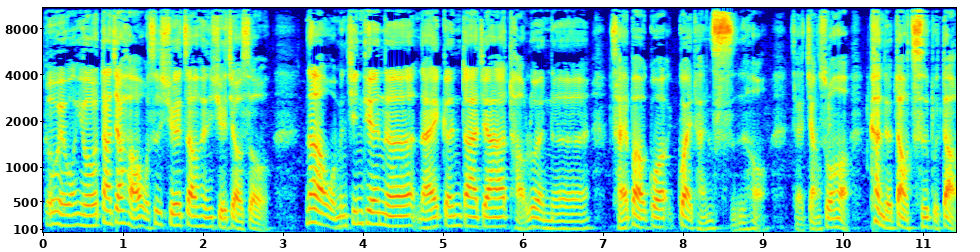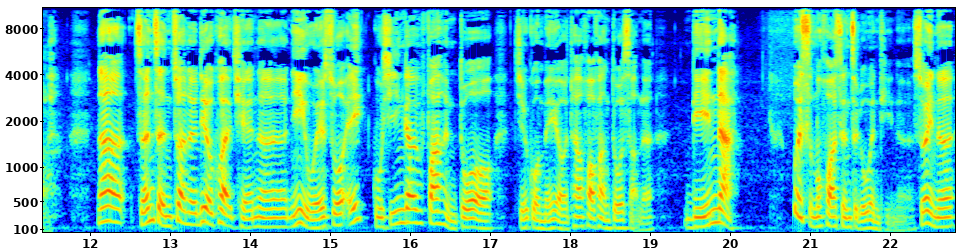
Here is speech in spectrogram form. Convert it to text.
各位网友，大家好，我是薛兆亨薛教授。那我们今天呢，来跟大家讨论呢财报怪怪谈十哈，在讲说哈，看得到吃不到了。那整整赚了六块钱呢？你以为说，哎，股息应该发很多哦，结果没有，它发放多少呢？零啊！为什么发生这个问题呢？所以呢，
